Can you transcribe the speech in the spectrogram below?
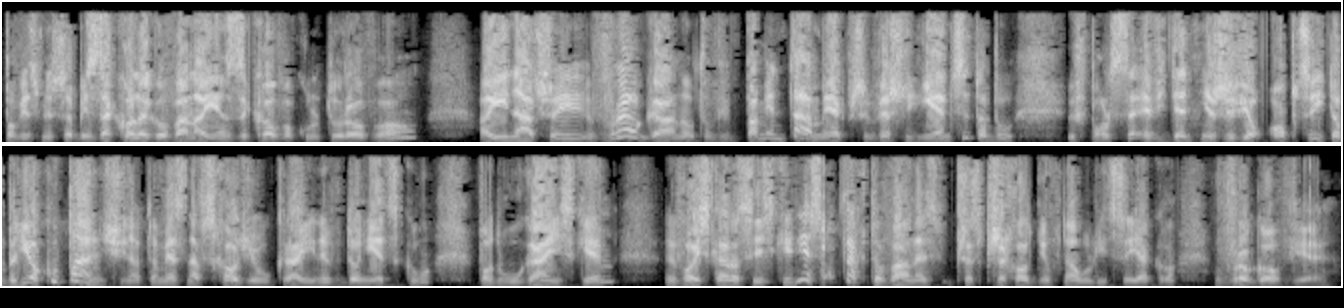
powiedzmy sobie zakolegowana językowo-kulturowo, a inaczej wroga. No to pamiętamy, jak weszli Niemcy, to był w Polsce ewidentnie żywioł obcy i to byli okupanci. Natomiast na wschodzie Ukrainy, w Doniecku, pod Ługańskiem, wojska rosyjskie nie są traktowane przez przechodniów na ulicy jako wrogowie.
